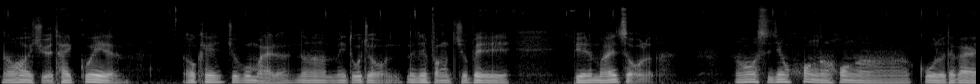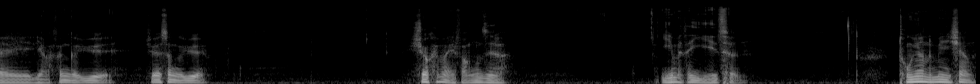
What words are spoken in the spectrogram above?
然后后来觉得太贵了，OK 就不买了。那没多久，那间房子就被别人买走了。然后时间晃啊晃啊，过了大概两三个月，就在上个月。小凯买房子了，也买在爷城，同样的面相，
